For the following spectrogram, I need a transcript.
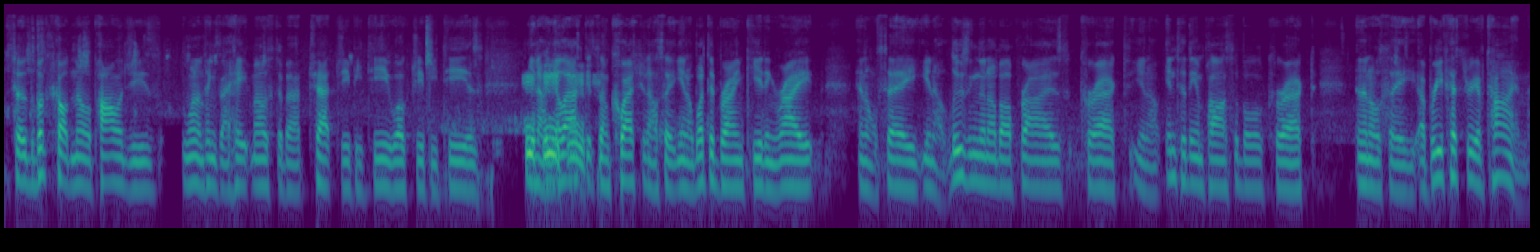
so, the book's called No Apologies. One of the things I hate most about Chat GPT, Woke GPT, is you know, you'll ask it some question. I'll say, you know, what did Brian Keating write? And I'll say, you know, losing the Nobel Prize, correct. You know, into the impossible, correct. And then I'll say, a brief history of time.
